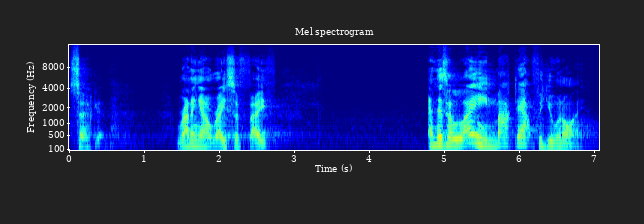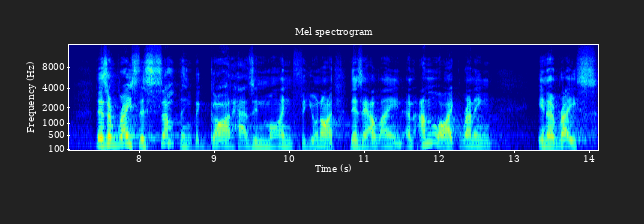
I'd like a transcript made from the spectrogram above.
circuit, running our race of faith. And there's a lane marked out for you and I. There's a race, there's something that God has in mind for you and I. There's our lane. And unlike running in a race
